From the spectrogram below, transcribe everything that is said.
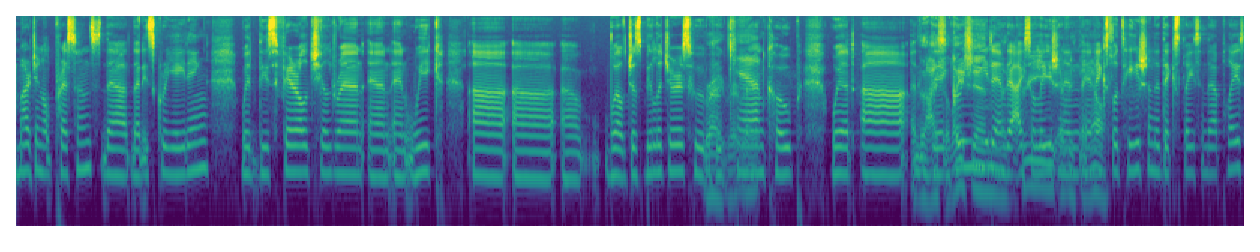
marginal presence that, that is creating with these feral children and and weak, uh, uh, uh, well, just villagers who, Right, who right, can right. cope with uh, the, isolation, greed and the the, greed, isolation and, and exploitation that takes place in that place.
